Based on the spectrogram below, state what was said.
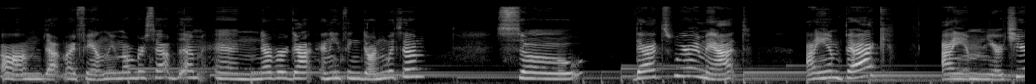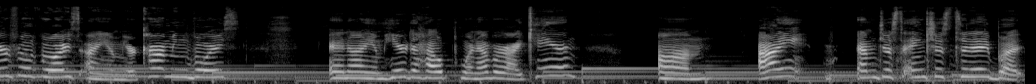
Um, that my family members have them and never got anything done with them. So that's where I'm at. I am back. I am your cheerful voice. I am your calming voice. And I am here to help whenever I can. Um, I am just anxious today, but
